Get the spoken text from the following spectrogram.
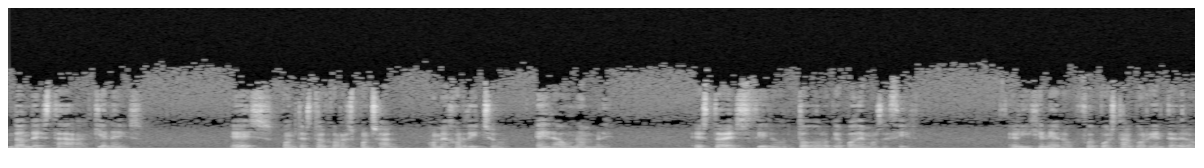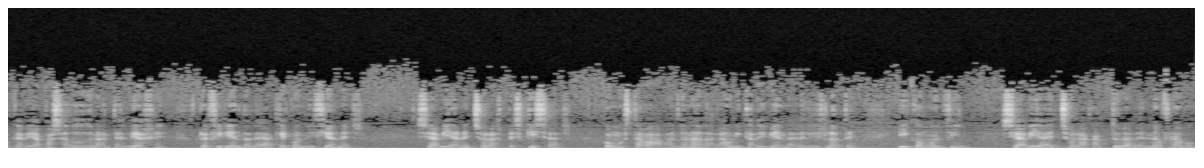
¿Dónde está? ¿Quién es? Es, contestó el corresponsal, o mejor dicho, era un hombre. Esto es, Ciro, todo lo que podemos decir. El ingeniero fue puesto al corriente de lo que había pasado durante el viaje, refiriéndole a qué condiciones se habían hecho las pesquisas, cómo estaba abandonada la única vivienda del islote y cómo, en fin, se había hecho la captura del náufrago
